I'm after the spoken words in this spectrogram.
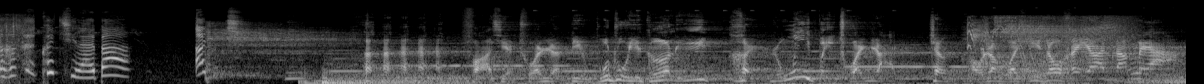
快起来吧！啊！发现传染病不注意隔离，很容易被传染，正好让我吸收黑暗能量。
